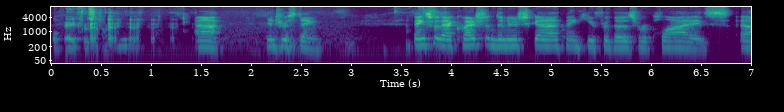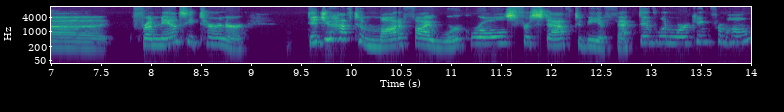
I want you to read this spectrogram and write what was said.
will pay for some. ah, interesting. Thanks for that question, Danushka. Thank you for those replies. Uh, from Nancy Turner, did you have to modify work roles for staff to be effective when working from home?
